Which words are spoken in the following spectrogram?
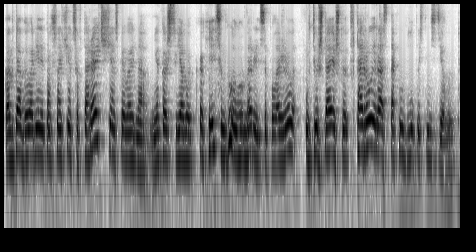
когда говорили о том, что начнется вторая чеченская война, мне кажется, я бы, как Ельцин, голову на рельсы положила, утверждая, что второй раз такую глупость не сделают.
